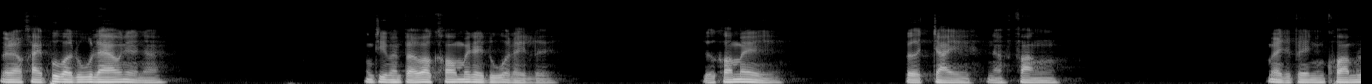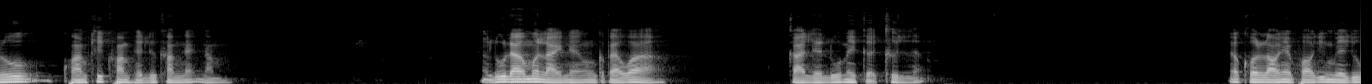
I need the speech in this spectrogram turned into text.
เวลาใครพูดว่ารู้แล้วเนี่ยนะบางทีมันแปลว่าเขาไม่ได้รู้อะไรเลย หรือเขาไม่เปิดใจนะฟัง ไม่ว่าจะเป็นความรู้ความคิดความเห็นหรือคำแนะนำ รู้แล้วเมื่อไหร่เนี่ยมันก็แปลว่า การเรียนรู้ไม่เกิดขึ้นแล้ว แล้วคนเราเนี่ยพอยิ่งมีอายุ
